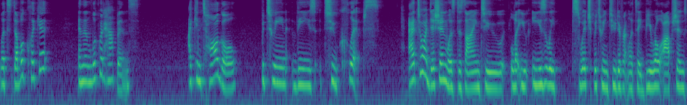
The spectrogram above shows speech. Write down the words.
Let's double click it, and then look what happens. I can toggle between these two clips. Add to Audition was designed to let you easily switch between two different, let's say, B roll options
